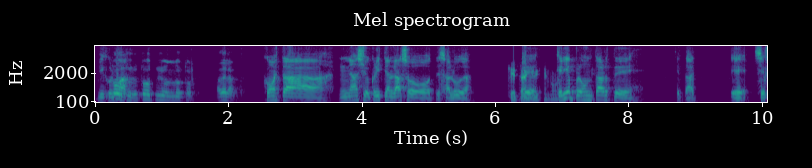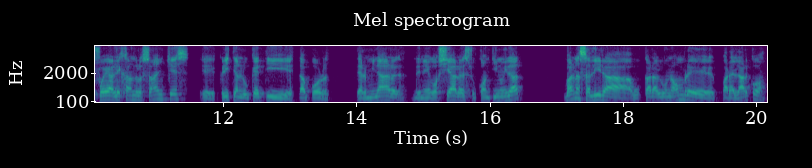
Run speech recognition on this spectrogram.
disculpa. Todo tuyo, todo tuyo, doctor. Adelante. ¿Cómo está Ignacio? Cristian Lazo te saluda. ¿Qué tal, eh, Cristian? Quería preguntarte, ¿qué tal? se fue Alejandro Sánchez, Cristian Luchetti está por terminar de negociar su continuidad. ¿Van a salir a buscar algún hombre para el arco?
